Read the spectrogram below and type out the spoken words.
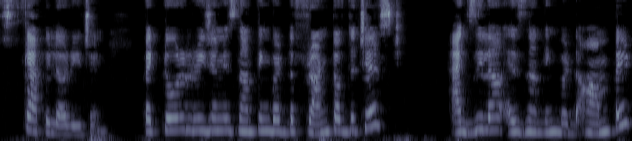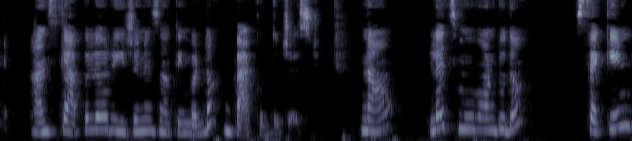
scapular region. Pectoral region is nothing but the front of the chest. Axilla is nothing but the armpit and scapular region is nothing but the back of the chest. Now let's move on to the second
